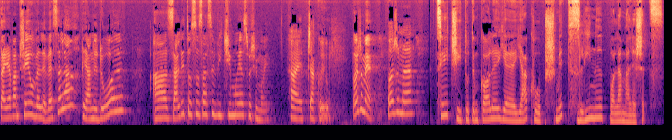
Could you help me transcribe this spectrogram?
Da ja wam přeju vele vesela, riane dol, a za lito se zase vidimo, ja slušimo. Hej, dziękuję. Božeme! Bożemy. Ceci tutym kole je Jakub Schmidt z Liny pola Maleszyc.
